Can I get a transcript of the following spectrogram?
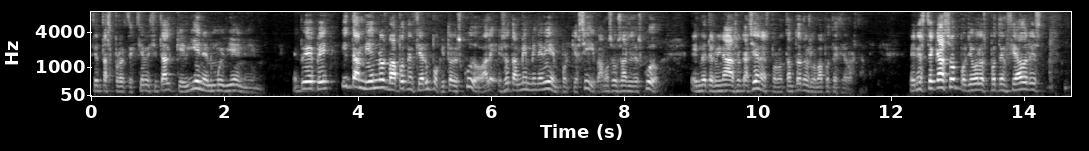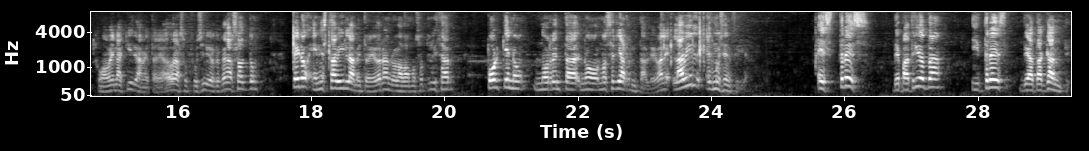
ciertas protecciones y tal, que vienen muy bien en, PvP y también nos va a potenciar un poquito el escudo, ¿vale? Eso también viene bien, porque sí, vamos a usar el escudo en determinadas ocasiones, por lo tanto nos lo va a potenciar bastante. En este caso, pues llevo los potenciadores, como ven aquí, de ametralladora, su fusil y de asalto, pero en esta build la ametralladora no la vamos a utilizar porque no, no, renta, no, no sería rentable, ¿vale? La build es muy sencilla. Es 3 de patriota y 3 de atacante.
